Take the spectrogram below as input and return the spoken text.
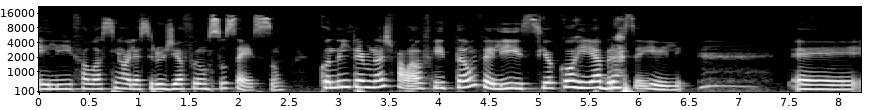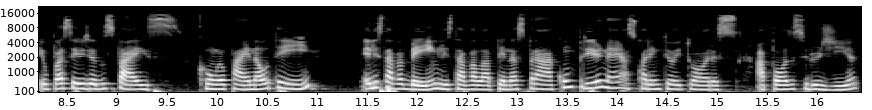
ele falou assim: Olha, a cirurgia foi um sucesso. Quando ele terminou de falar, eu fiquei tão feliz que eu corri e abracei ele. É, eu passei o dia dos pais com meu pai na UTI. Ele estava bem, ele estava lá apenas para cumprir né, as 48 horas após a cirurgia.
